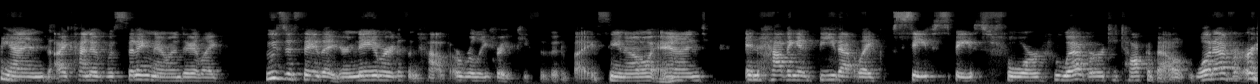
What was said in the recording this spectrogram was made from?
And i kind of was sitting there one day like who's to say that your neighbor doesn't have a really great piece of advice you know? Mm-hmm. and and having it be that like safe space for whoever to talk about whatever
